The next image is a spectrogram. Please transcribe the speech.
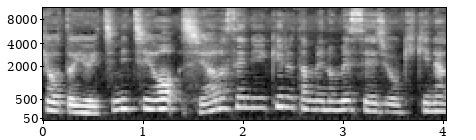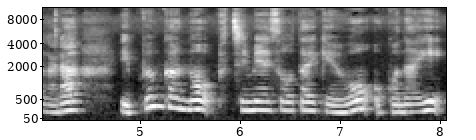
今日という一日を幸せに生きるためのメッセージを聞きながら1分間のプチ瞑想体験を行い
